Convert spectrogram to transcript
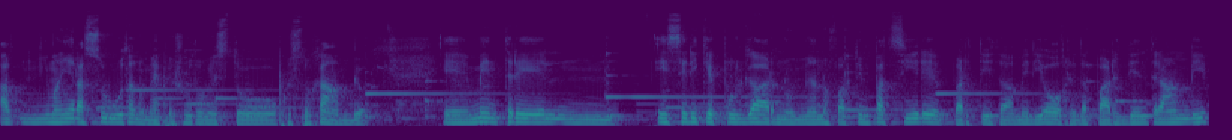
in maniera assoluta non mi è piaciuto questo, questo cambio. E mentre mm, e Pulgar non mi hanno fatto impazzire, partita mediocre da parte di entrambi,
